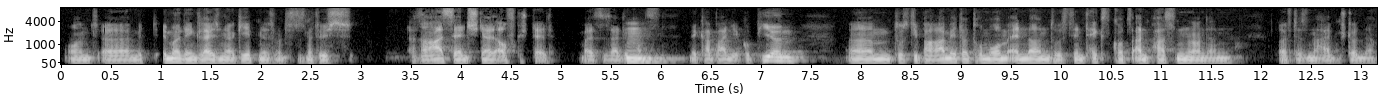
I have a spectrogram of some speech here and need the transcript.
und äh, mit immer den gleichen Ergebnis. Und es ist natürlich rasend schnell aufgestellt, weil es ist halt, du mhm. kannst eine Kampagne kopieren, ähm, tust die Parameter drumherum ändern, tust den Text kurz anpassen und dann läuft das in einer halben Stunde.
